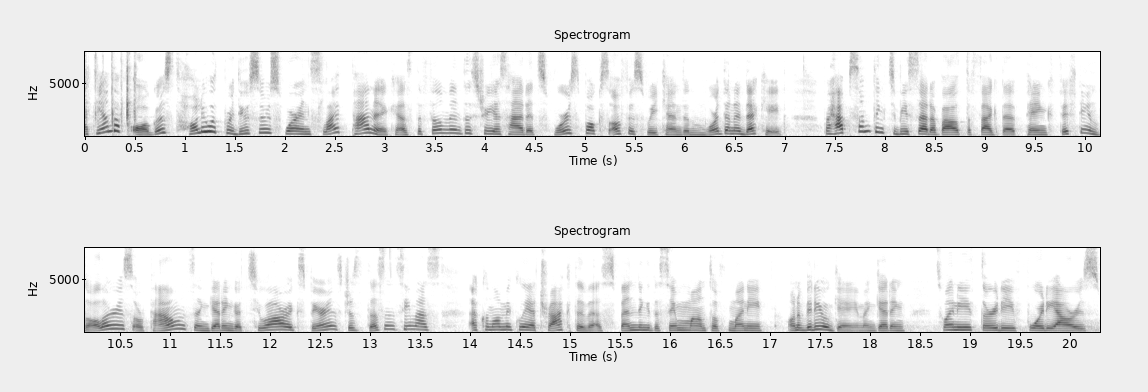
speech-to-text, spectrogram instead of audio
At the end of August, Hollywood producers were in slight panic as the film industry has had its worst box office weekend in more than a decade. Perhaps something to be said about the fact that paying $15 or pounds and getting a two-hour experience just doesn't seem as economically attractive as spending the same amount of money on a video game and getting 20, 30, 40 hours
